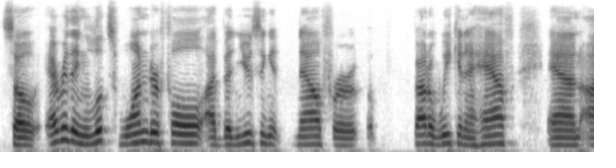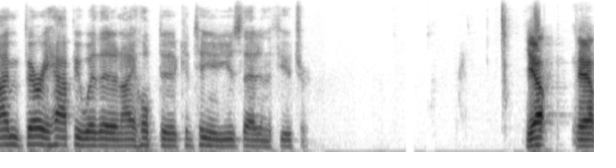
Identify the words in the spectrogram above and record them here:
So everything looks wonderful. I've been using it now for about a week and a half, and I'm very happy with it, and I hope to continue to use that in the future. Yep, yeah.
